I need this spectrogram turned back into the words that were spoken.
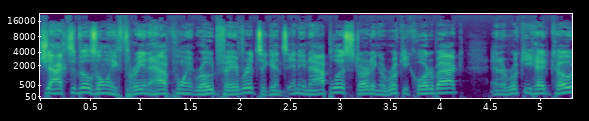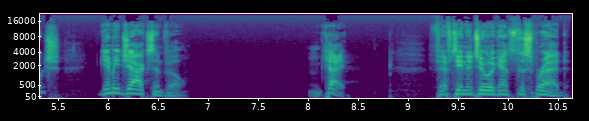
Jacksonville's only three and a half point road favorites against Indianapolis, starting a rookie quarterback and a rookie head coach. Give me Jacksonville. Okay. 15 to 2 against the spread.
